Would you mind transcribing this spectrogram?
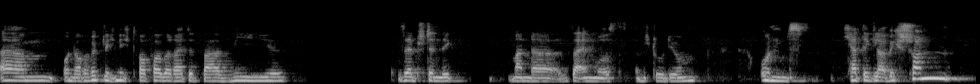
ähm, und auch wirklich nicht darauf vorbereitet war, wie selbstständig man da sein muss im Studium. Und ich hatte, glaube ich, schon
